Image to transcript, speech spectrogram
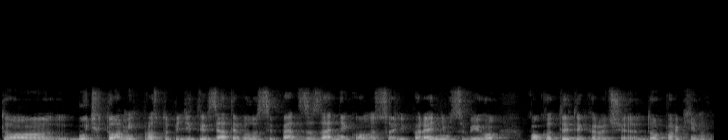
то будь-хто міг просто підійти взяти велосипед за заднє колесо і переднім собі його покотити коротше, до паркінгу.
